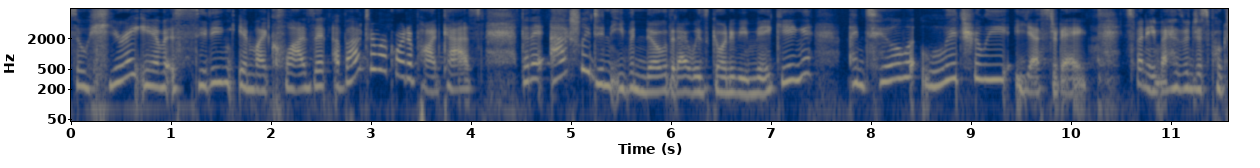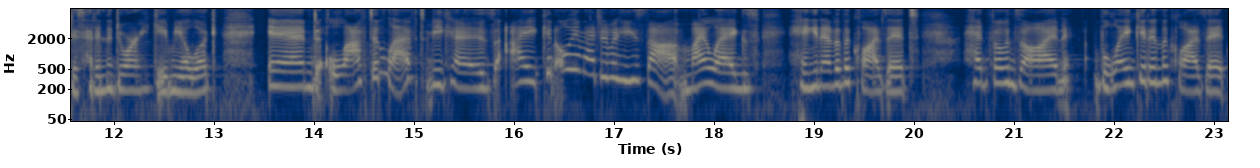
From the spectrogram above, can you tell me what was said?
So here I am sitting in my closet about to record a podcast that I actually didn't even know that I was going to be making until literally yesterday. It's funny, my husband just poked his head in the door, he gave me a look and laughed and left because I can only imagine what he saw. My legs hanging out of the closet headphones on, blanket in the closet,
